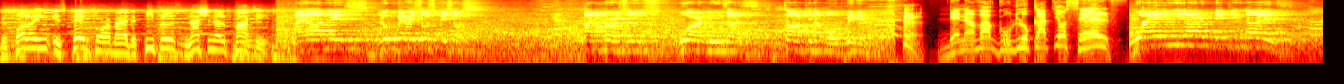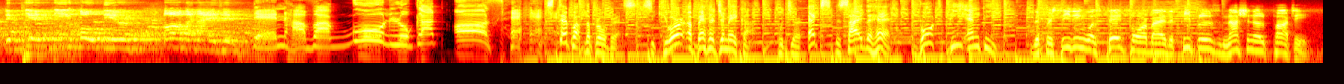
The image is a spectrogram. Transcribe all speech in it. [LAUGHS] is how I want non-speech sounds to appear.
The following is paid for by the People's National Party. I always look very suspicious at persons who are losers talking about winning. [LAUGHS] then have a good look at yourself. While we are making noise, the PNP out there organizing. Then have a good look at us. [LAUGHS] Step up the progress. Secure a better Jamaica. Put your X beside the head. Vote PNP. The proceeding was paid for by the People's National Party.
